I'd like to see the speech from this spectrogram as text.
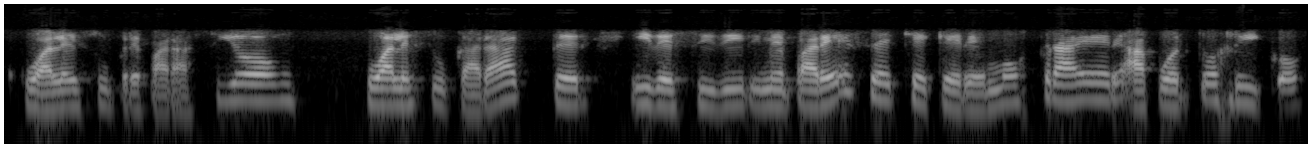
cuál es su preparación, cuál es su carácter y decidir. Y me parece que queremos traer a Puerto Rico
